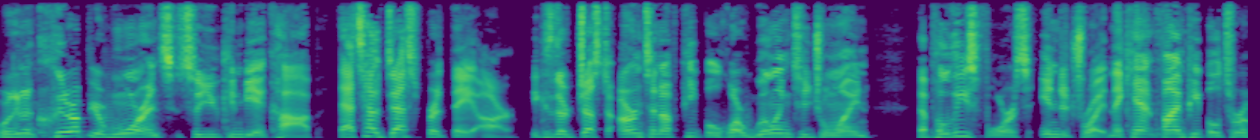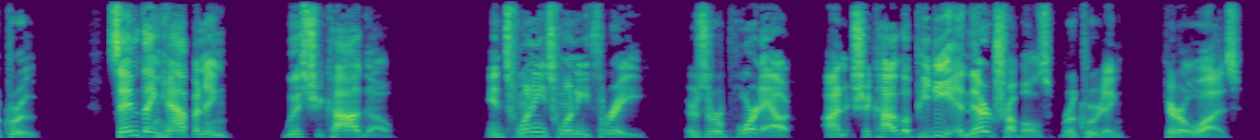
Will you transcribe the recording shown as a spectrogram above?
We're going to clear up your warrants so you can be a cop. That's how desperate they are because there just aren't enough people who are willing to join the police force in Detroit and they can't find people to recruit. Same thing happening with Chicago. In 2023, there's a report out on Chicago PD and their troubles recruiting. Here it was.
